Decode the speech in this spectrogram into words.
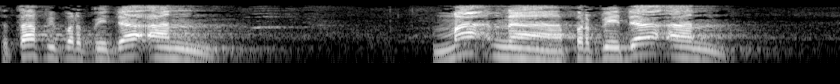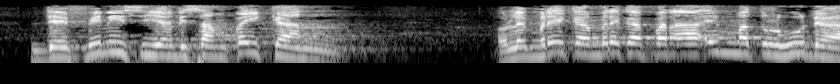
Tetapi perbedaan makna, perbedaan definisi yang disampaikan oleh mereka-mereka para a'immatul huda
